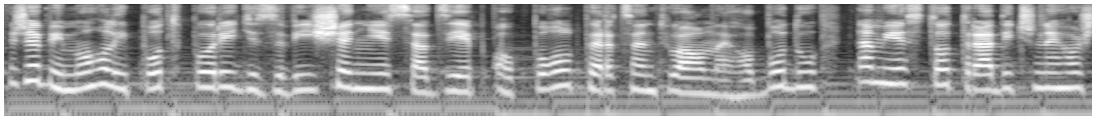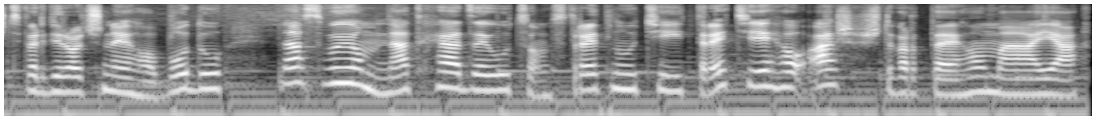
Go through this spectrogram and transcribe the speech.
že by mohli podporiť zvýšenie sadzieb o pol percentuálneho bodu na miesto tradičného štvrťročného bodu na svojom nadchádzajúcom stretnutí 3. až 4. mája.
